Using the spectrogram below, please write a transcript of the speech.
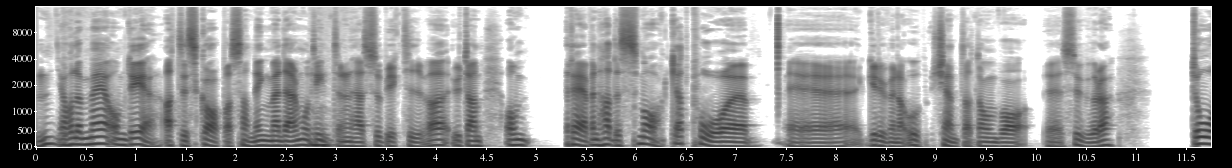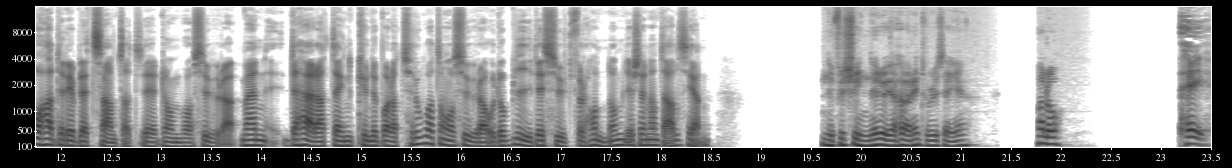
Mm, jag håller med om det, att det skapar sanning, men däremot Mm. inte den här subjektiva, utan om räven hade smakat på eh, gruvorna och känt att de var eh, sura, då hade det blivit sant att eh, de var sura. Men det här att den kunde bara tro att de var sura och då blir det surt för honom, det känner jag inte alls igen. Nu försvinner du, jag hör inte vad du säger. Hallå, Hej!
